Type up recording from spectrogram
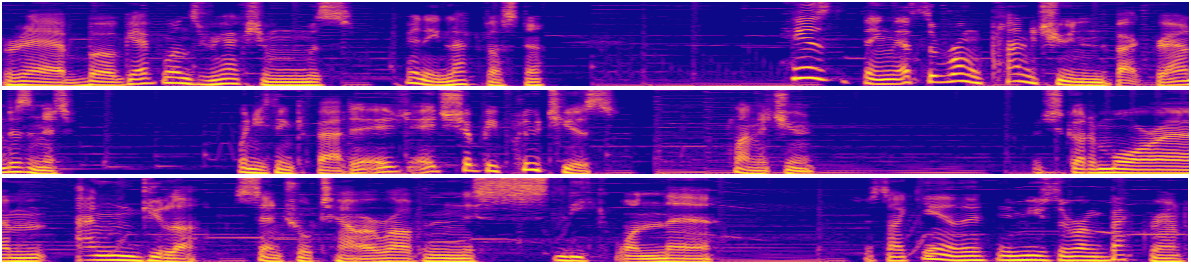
rare bug, everyone's reaction was really lackluster. Here's the thing, that's the wrong Planeptune in the background, isn't it? When you think about it, it, it should be Plutia's Planeptune. Which has got a more um, angular central tower rather than this sleek one there. It's like, yeah, they, used the wrong background.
